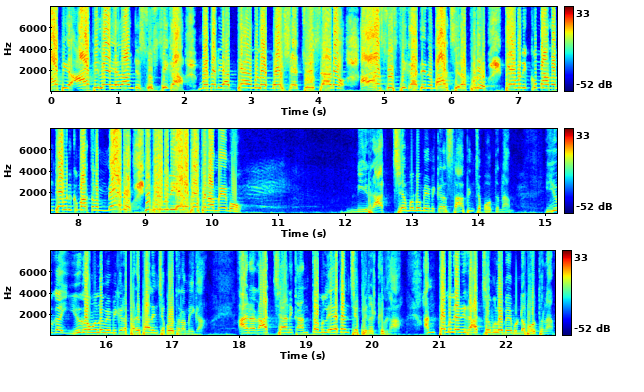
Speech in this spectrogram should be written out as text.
ఆది ఆదిలో ఎలాంటి సృష్టిగా మొదటి అధ్యాయంలో మోసే చూశాడో ఆ సృష్టిగా దీన్ని మార్చినప్పుడు దేవుని కుమారం దేవుని కుమార్తెలు మేము ఈ భూమిని ఏలబోతున్నాం మేము. నీ రాజ్యమును మేము ఇక్కడ స్థాపించబోతున్నాం. యుగ యుగములు మేము ఇక్కడ పరిపాలించబోతున్నాం ఇక. ఆయన రాజ్యానికి అంతము లేదని చెప్పినట్లుగా అంతము లేని రాజ్యములో మేము ఉండబోతున్నాం.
